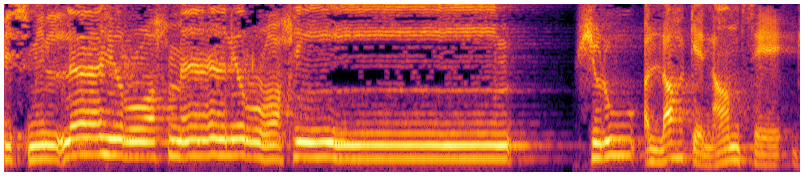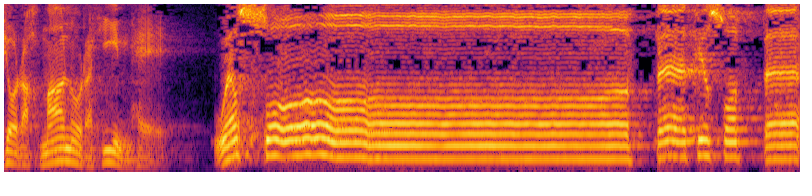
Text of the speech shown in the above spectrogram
بسم اللہ الرحمن الرحیم شروع اللہ کے نام سے جو رحمان و رحیم ہے۔ والصافات صفا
